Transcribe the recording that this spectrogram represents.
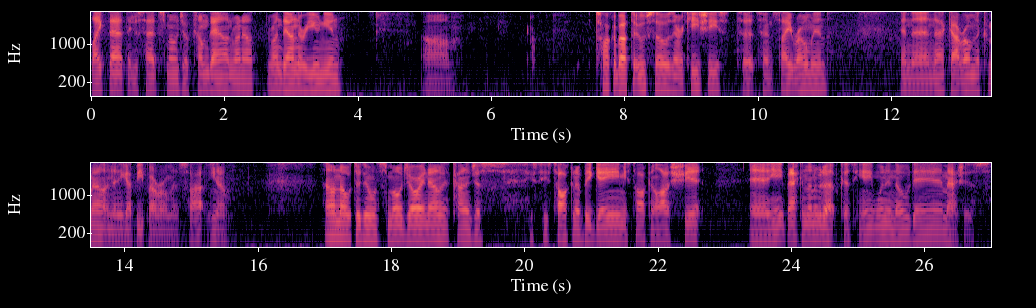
like that. They just had Smojo come down, run out, run down the reunion, um, talk about the Usos and Rikishi's to, to incite Roman, and then that got Roman to come out, and then he got beat by Roman. So I, you know, I don't know what they're doing with Smojo right now. Kind of just he's he's talking a big game. He's talking a lot of shit, and he ain't backing none of it up because he ain't winning no damn matches.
